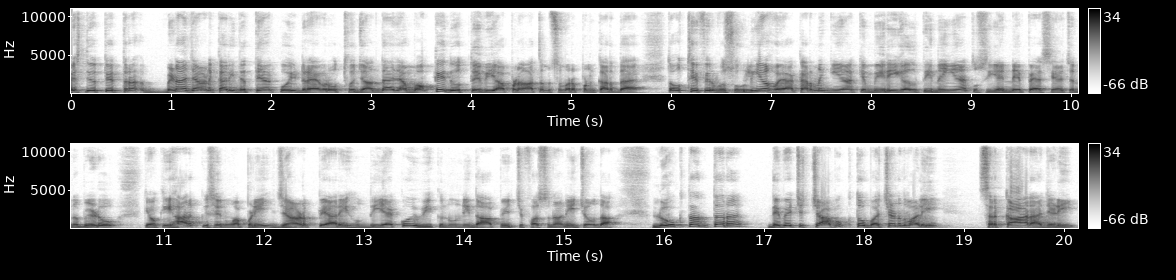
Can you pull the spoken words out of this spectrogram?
ਇਸ ਦੇ ਉੱਤੇ ਤੁਰ- ਬਿਨਾਂ ਜਾਣਕਾਰੀ ਦਿੱਤਿਆਂ ਕੋਈ ਡਰਾਈਵਰ ਉੱਥੋਂ ਜਾਂਦਾ ਹੈ ਜਾਂ ਮੌਕੇ ਦੇ ਉੱਤੇ ਵੀ ਆਪਣਾ ਆਤਮ ਸਮਰਪਣ ਕਰਦਾ ਹੈ, ਤਾਂ ਉੱਥੇ ਫਿਰ ਵਸੂਲੀਆਂ ਹੋਇਆ ਕਰਨਗੀਆਂ ਕਿ ਮੇਰੀ ਗਲਤੀ ਨਹੀਂ ਹੈ, ਤੁਸੀਂ ਇੰਨੇ ਪੈਸਿਆਂ 'ਚ ਨਿਬੇੜੋ, ਕਿਉਂਕਿ ਹਰ ਕਿਸੇ ਨੂੰ ਆਪਣੀ ਜਾਨ ਪਿਆਰੀ ਹੁੰਦੀ ਹੈ, ਕੋਈ ਵੀ ਕਾਨੂੰਨੀ ਦਾਅ ਪੇਚ ਫਸਣਾ ਨਹੀਂ ਚਾਹੁੰਦਾ। ਲੋਕਤੰਤਰ ਦੇ ਵਿੱਚ ਚਾਬੁਕ ਤੋਂ ਬਚਣ ਵਾਲੀ ਸਰਕਾਰ ਆ ਜਿਹੜੀ,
